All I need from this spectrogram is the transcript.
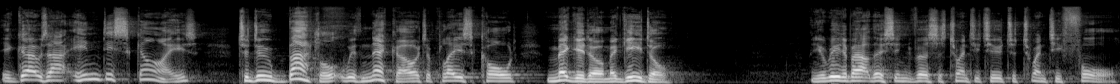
He goes out in disguise to do battle with Necho at a place called Megiddo, Megiddo. And you read about this in verses 22 to 24.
